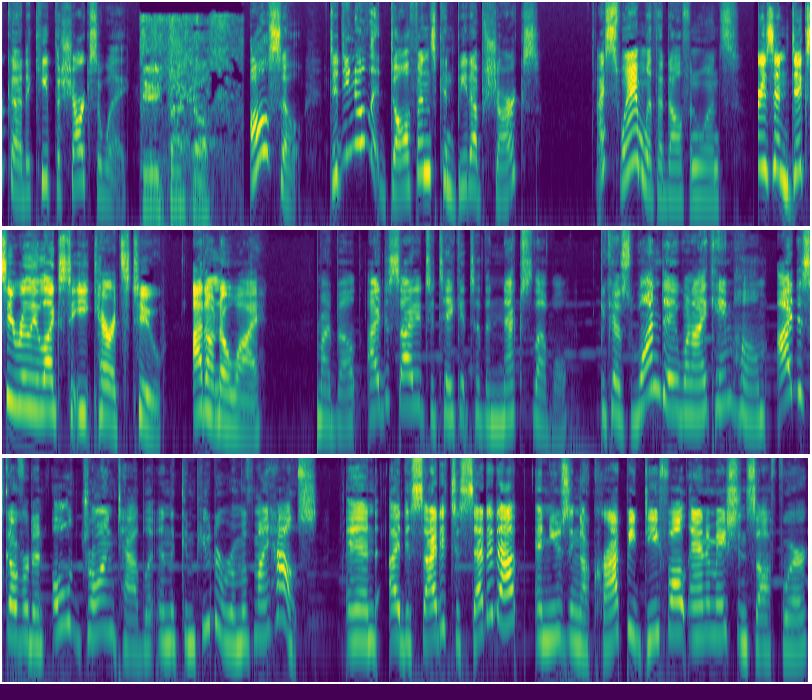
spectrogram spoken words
orca to keep the sharks away. Dude, back off. Also, did you know that dolphins can beat up sharks? I swam with a dolphin once. Reason Dixie really likes to eat carrots too. I don't know why. My belt, I decided to take it to the next level. Because one day when I came home, I discovered an old drawing tablet in the computer room of my house. And I decided to set it up, and using a crappy default animation software,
